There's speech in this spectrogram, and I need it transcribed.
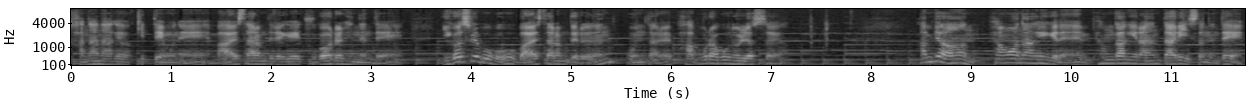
가난하였기 때문에 마을 사람들에게 구걸을 했는데 이것을 보고 마을 사람들은 온달을 바보라고 놀렸어요. 한편 평원왕에게는 평강이라는 딸이 있었는데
